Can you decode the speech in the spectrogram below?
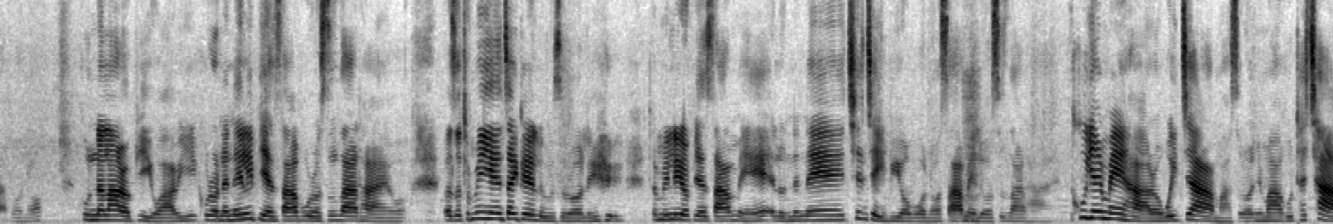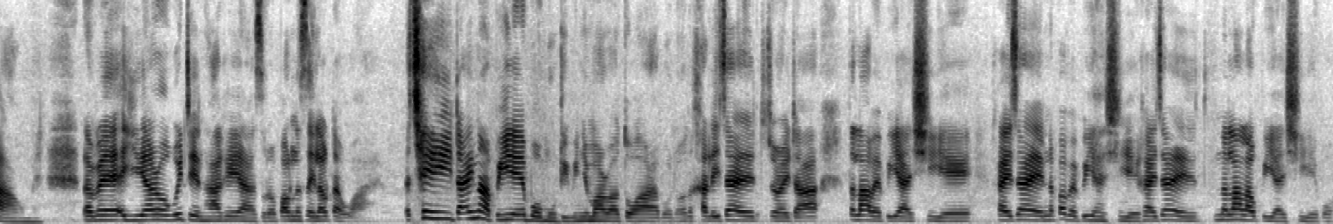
တာပေါ့နော်ခုနှစ်လတော့ပြေသွားပြီခုတော့နည်းနည်းလေးပြန်စားဖို့တော့စဉ်းစားထားရရောအဲဆိုထမင်းရင်ကြိုက်တဲ့လူဆိုတော့လေထမင်းလေးတော့ပြန်စားမယ်အဲ့လိုနည်းနည်းချင့်ချိန်ပြီးတော့ပေါ့နော်စားမယ်လို့စဉ်းစားထားတယ်အခုရိုက်မဲ့ဟာတော့ဝိတ်ကြရမှာဆိုတော့ညီမအခုထက်ချအောင်မယ်ဒါပေမဲ့အရေးကတော့ဝိတ်တင်ထားခဲ့ရဆိုတော့ပေါင်20လောက်တက်သွားတယ် အချိန်တိုင်းတာပေးတဲ့ပုံမူတည်ပြီးညီမတို့ကသွားရတာပေါ့နော်။တစ်ခါလေကျရင်ဒါရိုက်တာတစ်လပဲပေးရရှိရဲ။ ခါကျရင်နှစ်ပတ်ပဲပေးရရှိရဲ။ခါကျရင်နှစ်လလောက်ပေးရရှိရဲပေါ့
